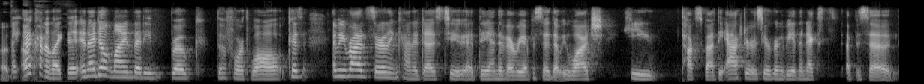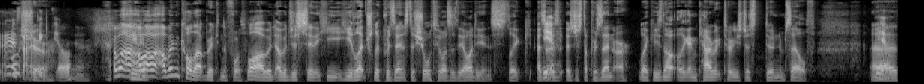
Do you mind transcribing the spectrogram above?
I, I, I kind of liked it, and I don't mind that he broke the fourth wall because I mean Rod Serling kind of does too. At the end of every episode that we watch, he talks about the actors who are going to be in the next episode. Eh, It's oh, not sure. a big deal. Yeah. Well, I, You. I, I wouldn't call that breaking the fourth wall. I would I would just say that he he literally presents the show to us as the audience, like as Yeah. as, as just a presenter. Like he's not like in character. He's just doing himself. Uh,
